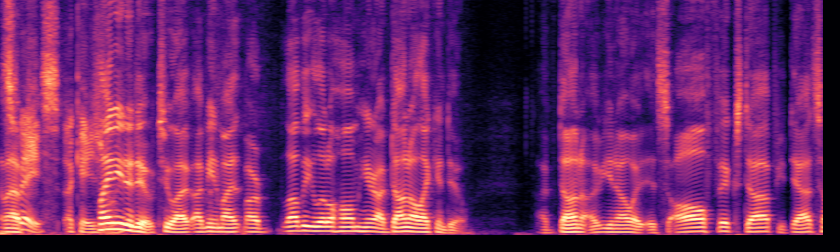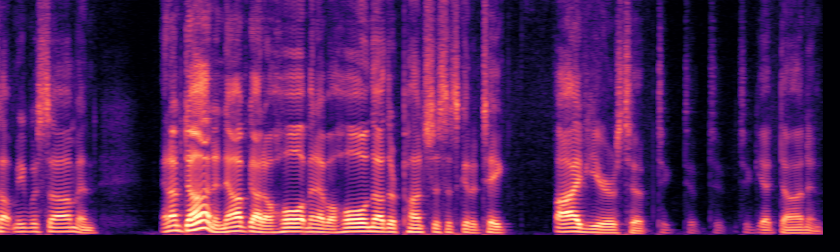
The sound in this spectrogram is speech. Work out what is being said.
And Space, occasionally. Plenty to do too. I, I mean, my our lovely little home here. I've done all I can do. I've done, uh, you know, it's all fixed up. Your dad's helped me with some, and and I'm done. And now I've got a whole. I'm gonna have a whole nother punch list that's gonna take five years to to to to, to get done and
